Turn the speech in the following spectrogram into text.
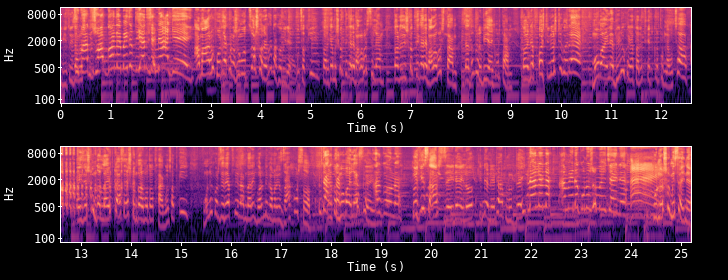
দিবি তুই জানিস তোমার সব গয়না বেঁচে দিয়ে দিছি আমি আগে আমার উপর দেখো সমুদ্র সরে কথা কবি রে বুঝছ কি? তোর আমি সত্যিকারে ভালোবাসছিলাম তোর যদি সত্যিকারে ভালোবাসতাম তাহলে তোর বিয়ে করতাম তোর না ফষ্টি নষ্টি করে মোবাইলে ভিডিও করে তোর থ্রেট করতাম না বুঝছ? এই যে সুন্দর লাইফটা আছে সুন্দর মতো থাক বুঝছ কি মনে করছে রাত্রি রামদারি ঘরে নিকে আমার যা করছ? তো মোবাইল আছে। আর কেউ না। তুই কি চাস যে এইটা এলো? ইন্টারনেটে আপলোড দেই? না না না আমি এটা কোনো সময় চাই না। কোনো সময় চাই না।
